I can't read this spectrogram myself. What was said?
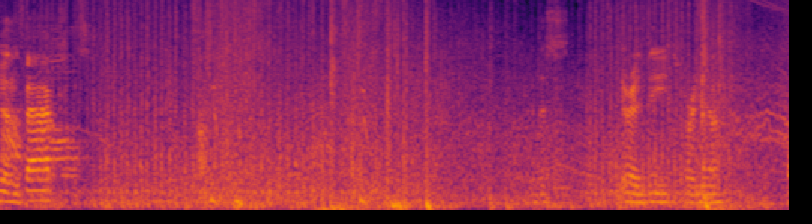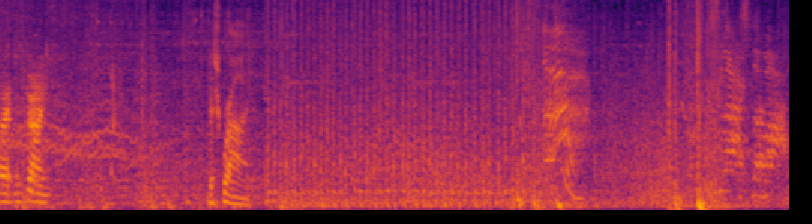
Get in the back. Just get rid of these for you. All right, let's grind. Just grind. Slice them up!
